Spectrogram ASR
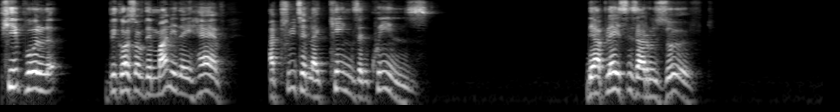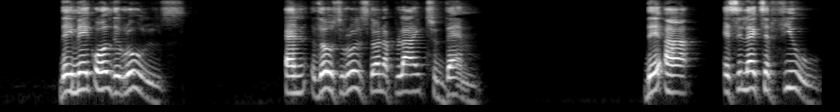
people, because of the money they have, are treated like kings and queens. Their places are reserved. They make all the rules, and those rules don't apply to them. They are a selected few.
